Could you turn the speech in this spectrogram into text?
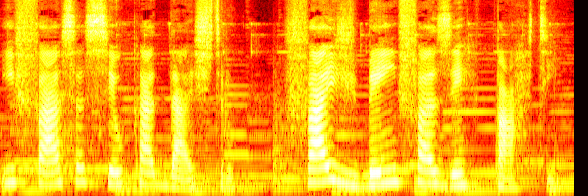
e faça seu cadastro. Faz bem fazer parte.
